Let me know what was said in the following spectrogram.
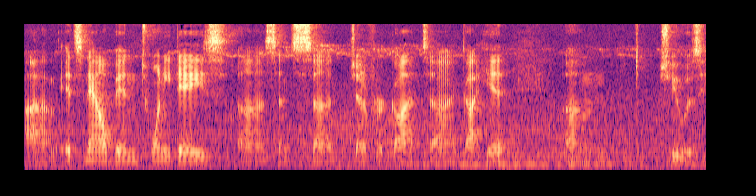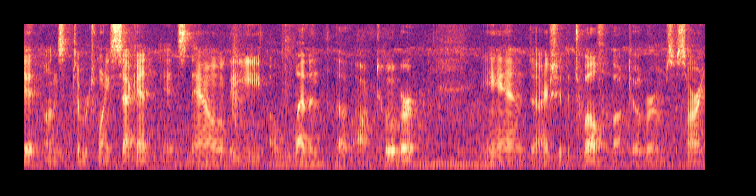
um, it's now been 20 days uh, since uh, Jennifer got uh, got hit. Um, she was hit on September 22nd. It's now the 11th of October, and uh, actually the 12th of October. I'm so sorry.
